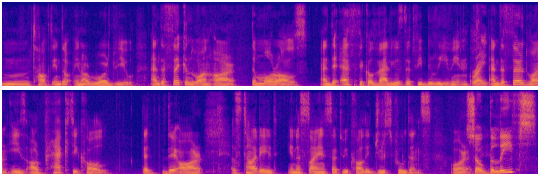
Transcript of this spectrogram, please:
mm, talked in the in our worldview, and the second one are the morals and the ethical values that we believe in. Right. And the third one is our practical that they are studied in a science that we call it jurisprudence or So beliefs,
